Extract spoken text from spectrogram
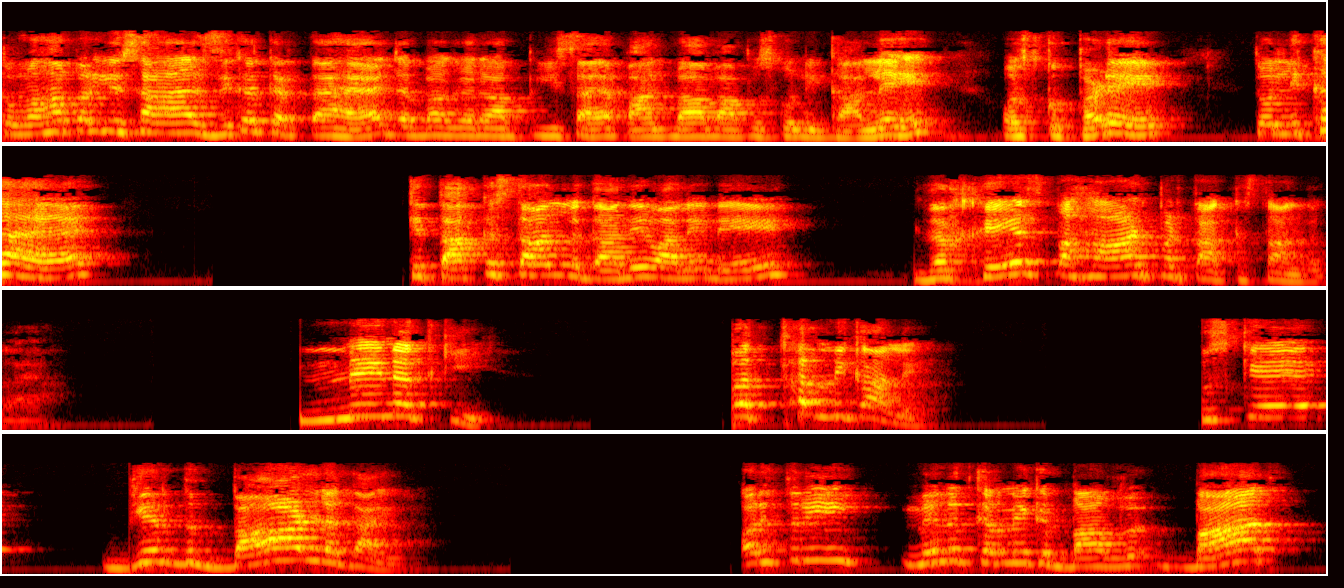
तो वहाँ पर ये साया ज़िक्र करता है, जब अगर आप ये साया पाँच बाप, आप उसको निकालें और उसको पढ़े तो लिखा है कि पाकिस्तान लगाने वाले ने जरखेज पहाड़ पर पाकिस्तान लगाया। मेहनत की, पत्थर निकाले। उसके गिर्द बाढ़ लगाई। और इतनी मेहनत करने के बाद,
